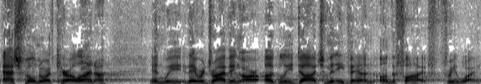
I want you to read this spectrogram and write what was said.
Asheville, North Carolina, and we, they were driving our ugly Dodge minivan on the 5 freeway.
